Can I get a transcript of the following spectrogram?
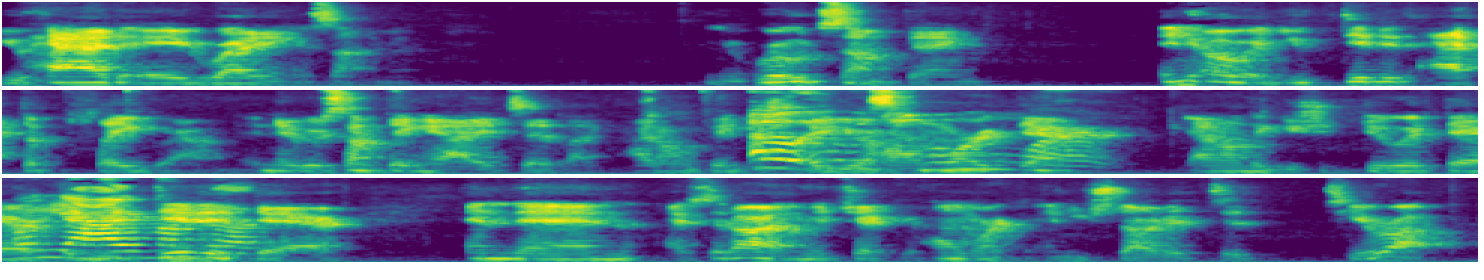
you had a writing assignment you wrote something and oh, and you did it at the playground, and it was something I had said like, I don't think you Oh, should it do your homework, homework. there. I don't think you should do it there. Oh, but yeah, I you did it there, and then I said, all right, let me check your homework, and you started to tear up.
